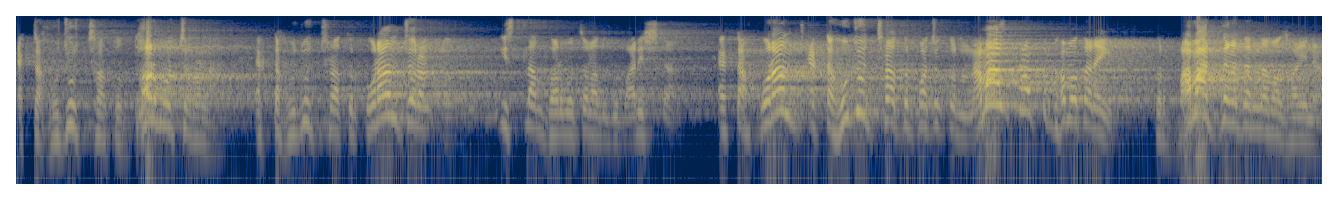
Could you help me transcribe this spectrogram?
একটা হুজুর ছাড়া তোর ধর্ম চলে না। একটা হুজুর ছাড়া তোর কোরআন চলা ইসলাম ধর্ম চালাতে তুই পারিস না। একটা কোরআন একটা হুজুর ছাড়া তোর পঁচাত্তর নামাজ পড়ার তোর ক্ষমতা নেই। তোর বাবার জানাজার নামাজ হয় না।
